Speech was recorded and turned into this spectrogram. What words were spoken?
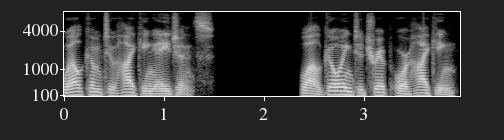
Welcome to Hiking Agents. While going to trip or hiking,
